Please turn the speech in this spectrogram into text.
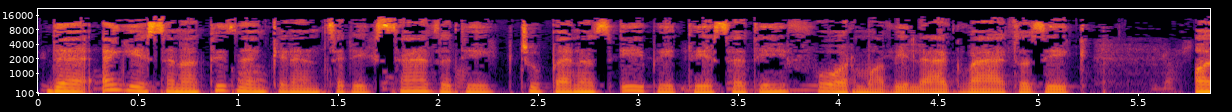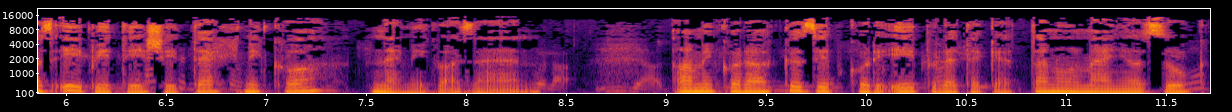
De egészen a 19. századig csupán az építészeti formavilág változik, az építési technika nem igazán. Amikor a középkori épületeket tanulmányozzuk,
